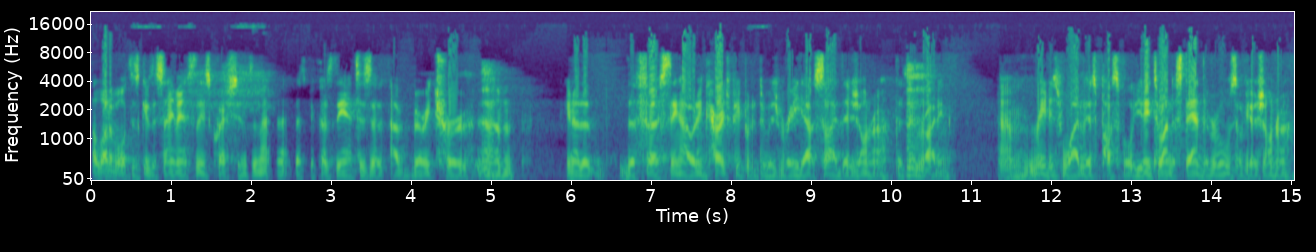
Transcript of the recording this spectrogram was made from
a lot of authors give the same answer to these questions, and that, that's because the answers are, are very true. Um, you know, the the first thing I would encourage people to do is read outside their genre that they're mm. writing. Um, read as widely as possible. You need to understand the rules of your genre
